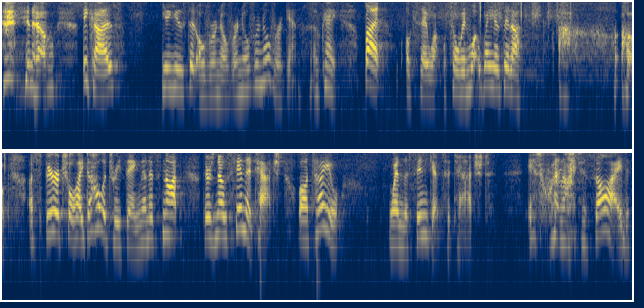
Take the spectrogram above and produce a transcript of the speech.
you know, because you used it over and over and over and over again. Okay, but okay, well, so in what way is it a, a, a spiritual idolatry thing? Then it's not. There's no sin attached. Well, I'll tell you, when the sin gets attached, is when I decide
